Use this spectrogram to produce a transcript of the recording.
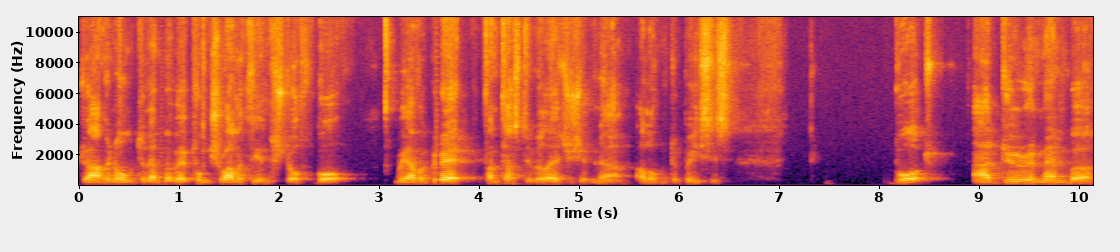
driving home to them about punctuality and stuff. But we have a great, fantastic relationship now. I love them to pieces. But I do remember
